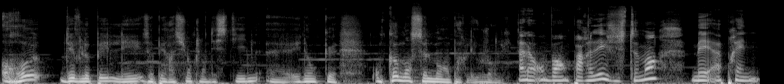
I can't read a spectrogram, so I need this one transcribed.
redévelopper les opérations clandestines. Euh, et donc, euh, on commence seulement à en parler aujourd'hui. Alors, on va en parler justement, mais après une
